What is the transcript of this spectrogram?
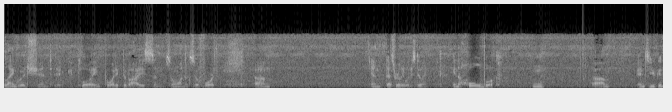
language and employing poetic device and so on and so forth. Um, and that's really what he's doing. In the whole book, hmm, um, and you can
